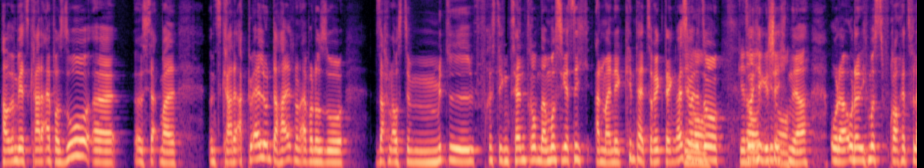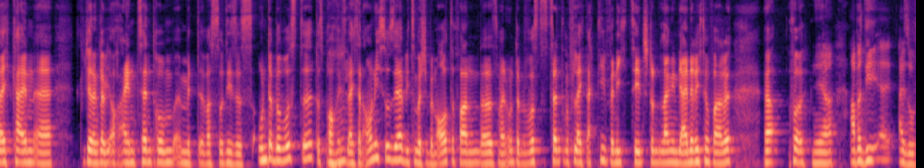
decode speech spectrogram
Aber wenn wir jetzt gerade einfach so, äh, ich sag mal, uns gerade aktuell unterhalten und einfach nur so Sachen aus dem mittelfristigen Zentrum, dann muss ich jetzt nicht an meine Kindheit zurückdenken. Weißt du, ich Genau. so Genau, solche genau. Geschichten, ja. Oder, oder ich muss, brauche jetzt vielleicht kein, äh, Es gibt ja dann, glaube ich, auch ein Zentrum mit, äh, was so dieses Unterbewusste, das brauche ich Mhm. vielleicht dann auch nicht so sehr, wie zum Beispiel beim Autofahren, da ist mein unterbewusstes Zentrum vielleicht aktiv, wenn ich zehn Stunden lang in die eine Richtung fahre. Ja, voll. Ja, aber die, äh, also,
